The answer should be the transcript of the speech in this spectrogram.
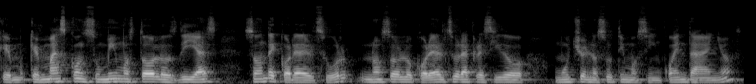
que, más consumimos todos los días son de Corea del Sur. No solo Corea del Sur ha crecido mucho en los últimos 50 años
